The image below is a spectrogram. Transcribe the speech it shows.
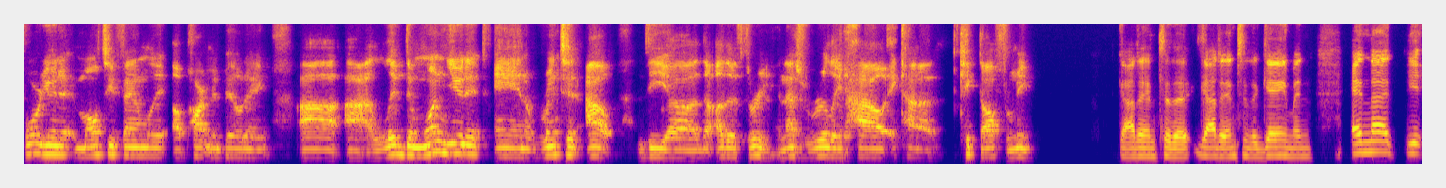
four unit multifamily apartment building. Uh, I lived in one unit and rented out the uh, the other three, and that's really how it kind of kicked off for me. Got into the got into the game, and and that you,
